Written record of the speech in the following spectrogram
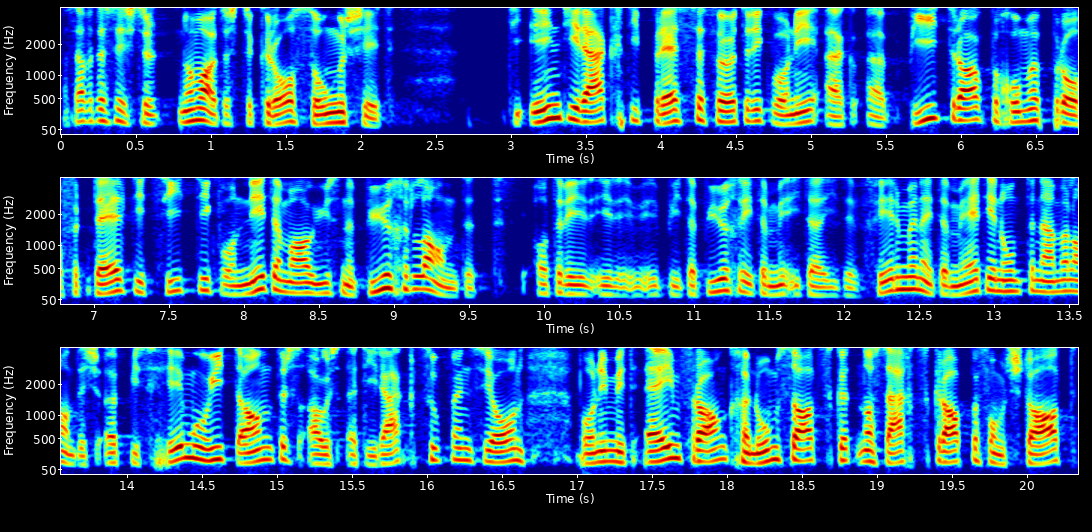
Also, das ist der, nochmal, das ist der grosse Unterschied die indirekte Presseförderung, wo ich einen Beitrag bekomme pro verteilte Zeitung, die nicht einmal in unseren Büchern landet, oder in, in, bei den Büchern, in den, in, den, in den, Firmen, in den Medienunternehmen landet, ist etwas himmelweit anderes als eine Direktsubvention, wo ich mit einem Franken Umsatz noch 60 Rappen vom Staat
